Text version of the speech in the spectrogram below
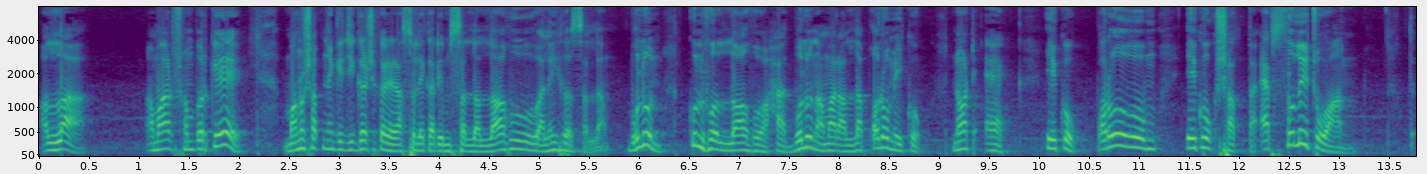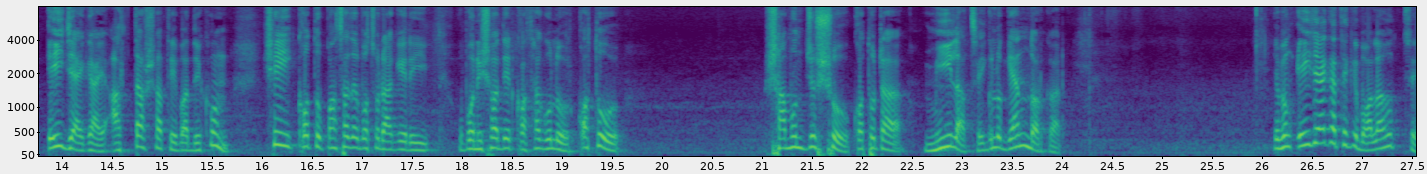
আল্লাহ আমার সম্পর্কে মানুষ আপনাকে জিজ্ঞাসা করে, রাসুল করিম সাল্লাহু আলহিহাসাল্লাম বলুন কুলহুল্লাহ আহাদ? বলুন, আমার আল্লাহ পরম একক নট এক, একক, পরম একক সত্তা অ্যাবসোলিট ওয়ান তো এই জায়গায় আত্মার সাথে, বা দেখুন, সেই কত পাঁচ হাজার বছর আগের এই উপনিষদের কথাগুলোর কত সামঞ্জস্য, কতটা মিল আছে, এগুলো জ্ঞান দরকার। এবং এই জায়গা থেকে বলা হচ্ছে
